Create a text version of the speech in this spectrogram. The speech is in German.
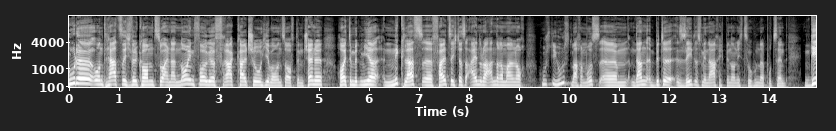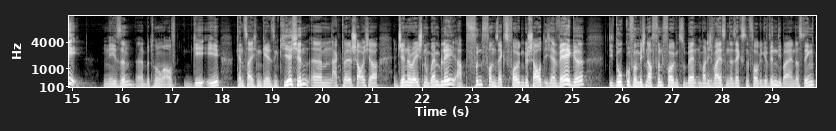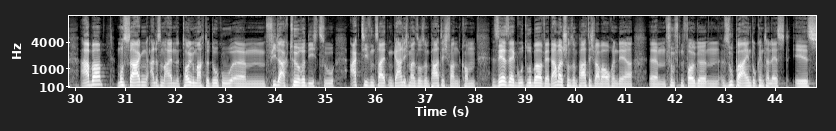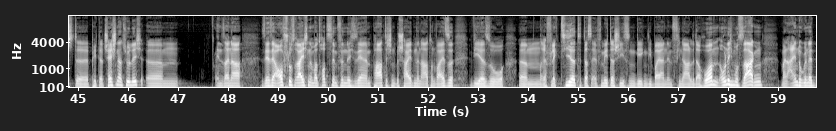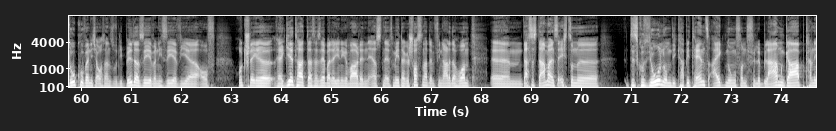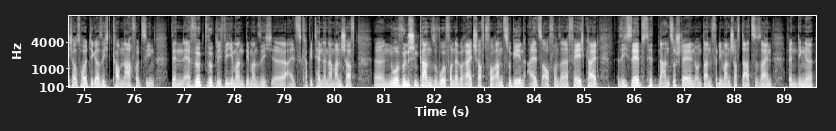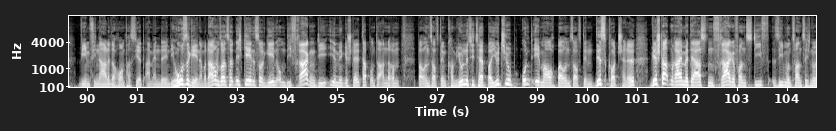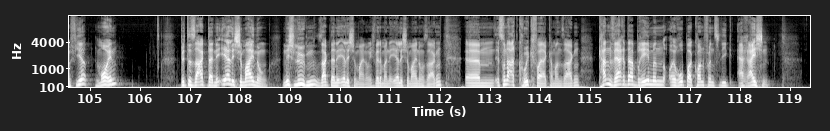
Gute und herzlich willkommen zu einer neuen Folge Frag Calcio hier bei uns auf dem Channel. Heute mit mir Niklas. Äh, falls ich das ein oder andere Mal noch Husti Hust machen muss, ähm, dann bitte seht es mir nach. Ich bin noch nicht zu 100% genesen. Äh, Betonung auf GE. Kennzeichen Gelsenkirchen. Ähm, aktuell schaue ich ja Generation Wembley. Hab fünf von sechs Folgen geschaut. Ich erwäge die Doku für mich nach fünf Folgen zu beenden, weil ich weiß, in der sechsten Folge gewinnen die Bayern das Ding. Aber muss sagen, alles in allem eine toll gemachte Doku. Ähm, viele Akteure, die ich zu aktiven Zeiten gar nicht mal so sympathisch fand, kommen sehr, sehr gut drüber. Wer damals schon sympathisch war, aber auch in der ähm, fünften Folge einen super Eindruck hinterlässt, ist äh, Peter Cech natürlich. Ähm, in seiner sehr, sehr aufschlussreichen, aber trotzdem finde ich sehr empathischen, bescheidenen Art und Weise, wie er so ähm, reflektiert das Elfmeterschießen gegen die Bayern im Finale der Horn. Und ich muss sagen, mein Eindruck in der Doku, wenn ich auch dann so die Bilder sehe, wenn ich sehe, wie er auf Rückschläge reagiert hat, dass er selber derjenige war, der den ersten Elfmeter geschossen hat im Finale Horn, ähm, das ist damals echt so eine Diskussion um die Kapitänseignung von Philipp Lahm gab, kann ich aus heutiger Sicht kaum nachvollziehen, denn er wirkt wirklich wie jemand, den man sich äh, als Kapitän einer Mannschaft äh, nur wünschen kann, sowohl von der Bereitschaft voranzugehen, als auch von seiner Fähigkeit, sich selbst hinten anzustellen und dann für die Mannschaft da zu sein, wenn Dinge wie im Finale der Horn passiert, am Ende in die Hose gehen. Aber darum soll es heute nicht gehen. Es soll gehen um die Fragen, die ihr mir gestellt habt, unter anderem bei uns auf dem Community-Tab bei YouTube und eben auch bei uns auf dem Discord-Channel. Wir starten rein mit der ersten Frage von Steve2704. Moin. Bitte sag deine ehrliche Meinung. Nicht lügen, sag deine ehrliche Meinung. Ich werde meine ehrliche Meinung sagen. Ähm, ist so eine Art Quickfire, kann man sagen. Kann Werder Bremen Europa Conference League erreichen?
